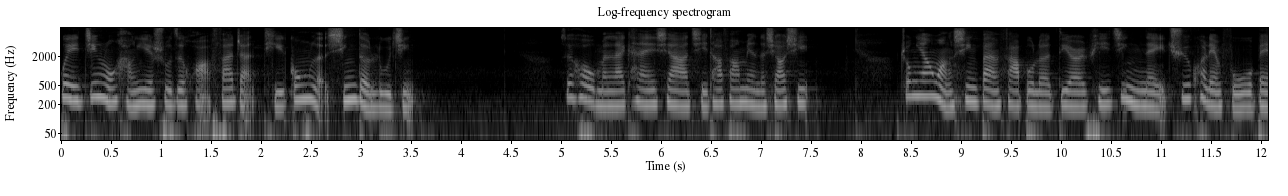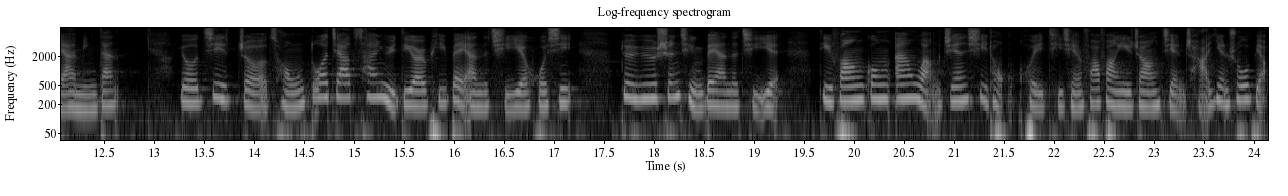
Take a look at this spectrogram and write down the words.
为金融行业数字化发展提供了新的路径。最后，我们来看一下其他方面的消息。中央网信办发布了第二批境内区块链服务备案名单。有记者从多家参与第二批备案的企业获悉，对于申请备案的企业，地方公安网监系统会提前发放一张检查验收表，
